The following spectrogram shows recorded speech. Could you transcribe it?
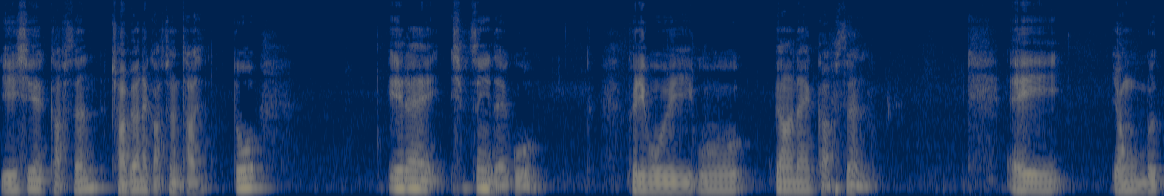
이 식의 값은 좌변의 값은 다시 또 1의 10승이 되고 그리고 이 우변의 값은 a 0부,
